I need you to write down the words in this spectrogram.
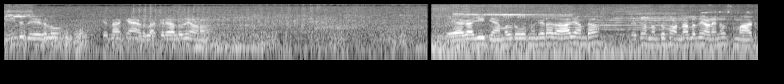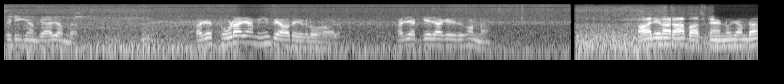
ਮੀਂਹ ਦੇਖ ਲਓ, ਕਿੰਨਾ ਘੈਂਟ ਲੱਗ ਰਿਹਾ ਲੁਧਿਆਣਾ। ਇਹ ਹੈਗਾ ਜੀ, ਜੈਮਲ ਰੋਡ ਨੂੰ ਜਿਹੜਾ ਰਾਹ ਜਾਂਦਾ ਤੇ ਤੁਹਾਨੂੰ ਦਿਖਾਉਣਾ ਲੁਧਿਆਣੇ ਨੂੰ ਸਮਾਰਟ ਸਿਟੀ ਕਿਉਂ ਕਿਹਾ ਜਾਂਦਾ। ਹਜੇ ਥੋੜਾ ਜਿਹਾ ਮੀਂਹ ਪਿਆ, ਦੇਖ ਲਓ ਹਾਲ। ਹਜੇ ਅੱਗੇ ਜਾ ਕੇ ਦਿਖਾਉਣਾ। ਆ ਜਿਹੜਾ ਰਾਹ ਬੱਸ ਸਟੈਂਡ ਨੂੰ ਜਾਂਦਾ,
